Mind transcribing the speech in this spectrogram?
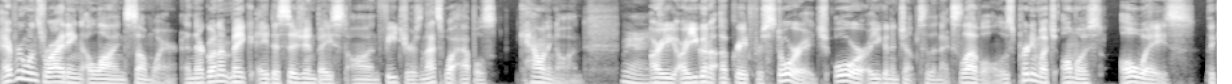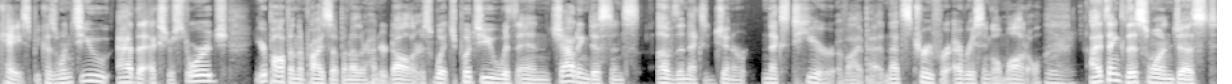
everyone's writing a line somewhere and they're going to make a decision based on features and that's what Apple's counting on. Right. Are you are you going to upgrade for storage or are you going to jump to the next level? It was pretty much almost always the case because once you add that extra storage, you're popping the price up another hundred dollars, which puts you within shouting distance of the next gener- next tier of iPad, and that's true for every single model. Right. I think this one just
